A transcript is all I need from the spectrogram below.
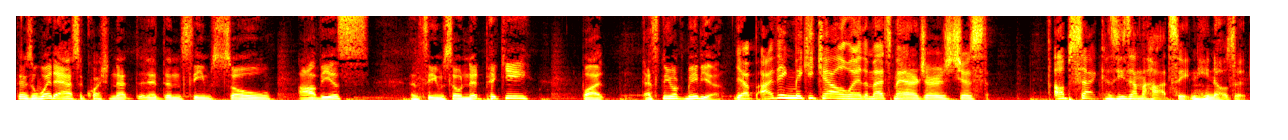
there's a way to ask a question that, that doesn't seem so obvious and seems so nitpicky, but that's New York media. Yep. I think Mickey Callaway, the Mets manager, is just upset because he's on the hot seat and he knows it.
